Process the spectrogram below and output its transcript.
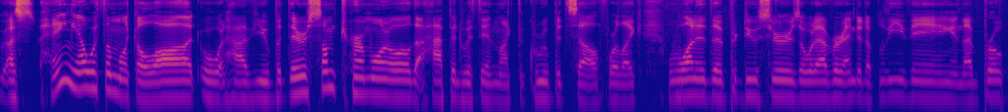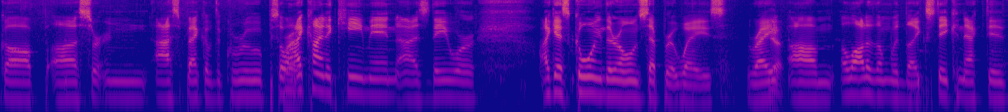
I was hanging out with them like a lot or what have you, but there's some turmoil that happened within like the group itself, where like one of the producers or whatever ended up leaving, and that broke up a certain aspect of the group. So Right. I kind of came in as they were. I guess going their own separate ways, right? Yeah. Um, a lot of them would like stay connected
